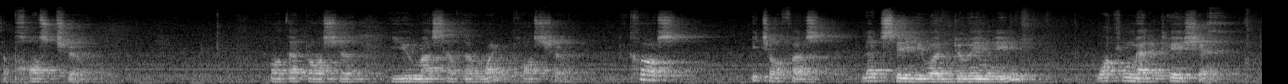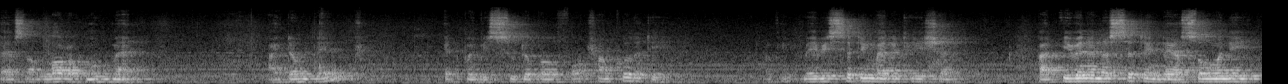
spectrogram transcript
the posture. For that posture, you must have the right posture. Because each of us, let's say you are doing the walking meditation, there's a lot of movement. I don't think it will be suitable for tranquility. Okay, maybe sitting meditation. But even in the sitting, there are so many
